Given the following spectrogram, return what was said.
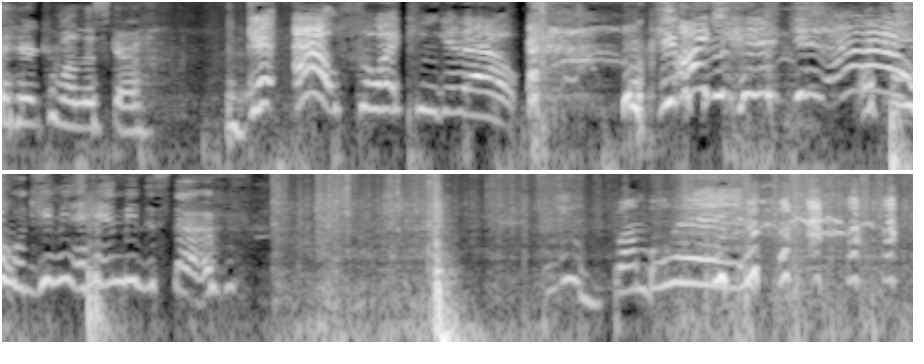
Okay, here, come on, let's go. Get out so I can get out. I the- can't get out. Okay, well, give me hand me the stuff. You bumblehead.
